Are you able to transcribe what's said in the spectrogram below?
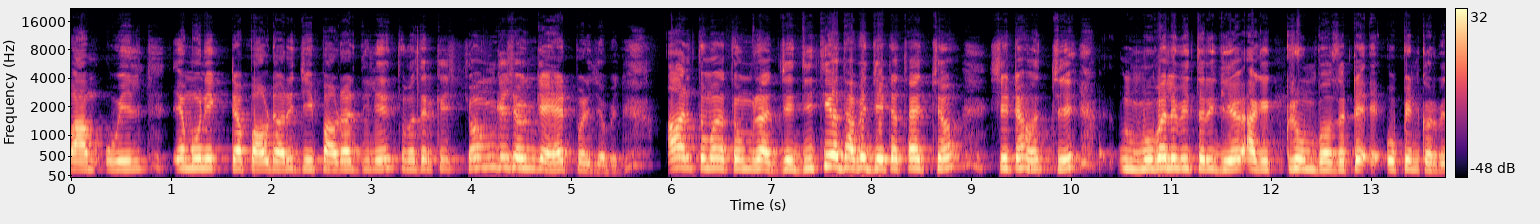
পাম উইল এমন একটা পাউডার যেই পাউডার দিলে তোমাদেরকে সঙ্গে সঙ্গে হেড পড়ে যাবে। আর তোমার তোমরা যে দ্বিতীয় ধাপে যেটা চাইছ, সেটা হচ্ছে মোবাইলের ভিতরে গিয়ে আগে ক্রোম ব্রাউজারটা ওপেন করবে।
